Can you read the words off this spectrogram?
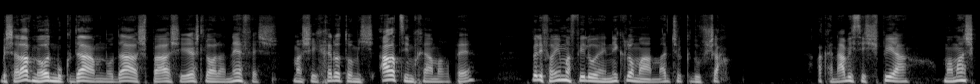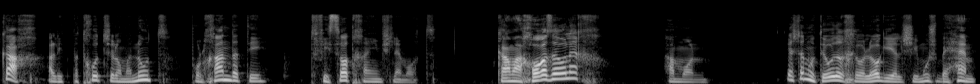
בשלב מאוד מוקדם נודעה ההשפעה שיש לו על הנפש, מה שייחד אותו משאר צמחי המרפא, ולפעמים אפילו העניק לו מעמד של קדושה. הקנאביס השפיע, ממש כך, על התפתחות של אומנות, פולחן דתי, תפיסות חיים שלמות. כמה אחורה זה הולך? המון. יש לנו תיעוד ארכיאולוגי על שימוש בהמפ,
